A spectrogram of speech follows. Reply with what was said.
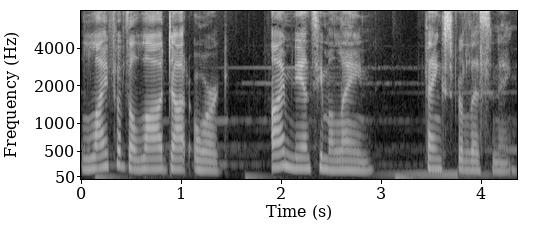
lifeofthelaw.org. I'm Nancy Mullane. Thanks for listening.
